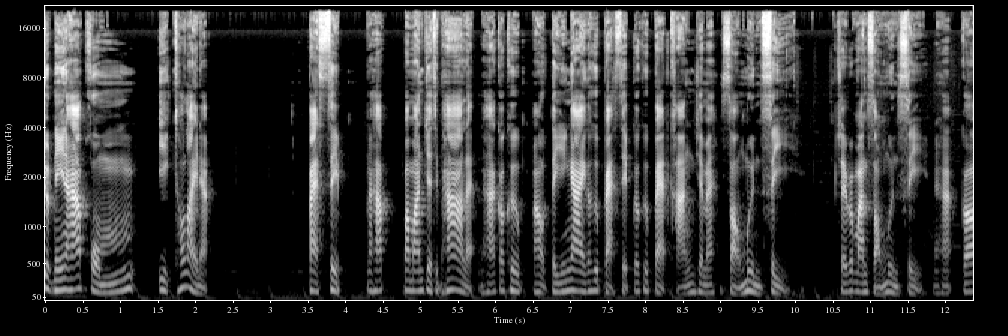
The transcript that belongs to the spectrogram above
จุดนี้นะครับผมอีกเท่าไหร่เนี่ย80 นะครับ ประมาณ 75 แหละนะฮะ ก็คือเอาตีง่ายก็คือ 80 ก็คือ 8 ครั้งใช่ไหม24,000ใช้ประมาณ 24,000นะฮะ ก็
